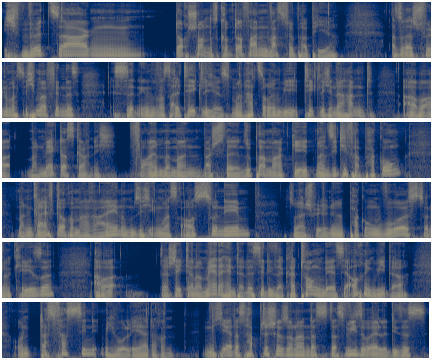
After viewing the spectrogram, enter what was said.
Ich würde sagen, doch schon. Es kommt darauf an, was für Papier. Also das Schöne, was ich immer finde, ist, es ist halt irgendwas Alltägliches. Man hat es auch irgendwie täglich in der Hand, aber man merkt das gar nicht. Vor allem, wenn man beispielsweise in den Supermarkt geht, man sieht die Verpackung, man greift auch immer rein, um sich irgendwas rauszunehmen, zum Beispiel eine Packung Wurst oder Käse, aber da steckt ja noch mehr dahinter. Das ist ja dieser Karton, der ist ja auch irgendwie da. Und das fasziniert mich wohl eher daran. Nicht eher das Haptische, sondern das, das Visuelle, dieses,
